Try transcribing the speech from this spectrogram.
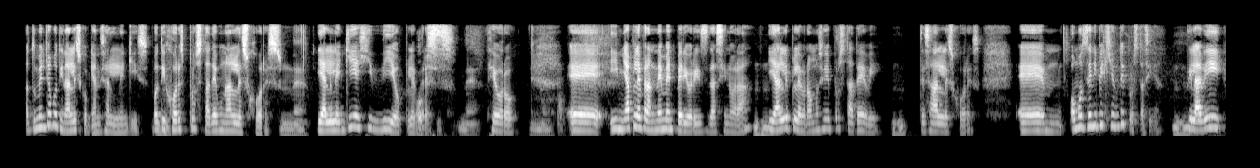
Να το δούμε και από την άλλη σκοπιά της αλληλεγγύης. Ότι οι χώρες προστατεύουν άλλες χώρες. Ναι, Η αλληλεγγύη έχει δύο πλευρές. όψεις, ναι, Θεωρώ. Ναι. Ε, η μια πλευρά ναι, μεν περιορίζει τα σύνορα, Μμμ. η άλλη πλευρά όμως είναι προστατεύει Μμμ, τις άλλες χώρες. Ε, όμως δεν υπήρχε ούτε η προστασία. μμμ. Δηλαδή,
